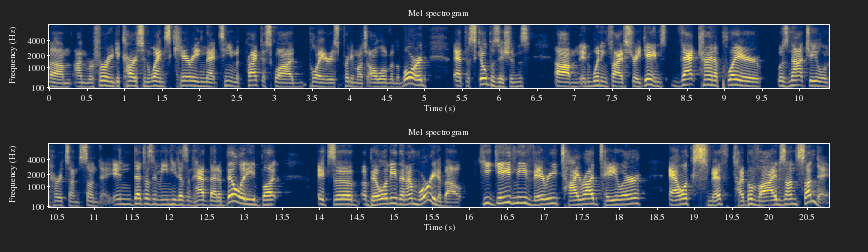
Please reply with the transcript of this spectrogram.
Um, I'm referring to Carson Wentz carrying that team with practice squad players pretty much all over the board at the skill positions um, and winning five straight games. That kind of player was not Jalen Hurts on Sunday. And that doesn't mean he doesn't have that ability, but it's a ability that I'm worried about. He gave me very Tyrod Taylor, Alex Smith type of vibes on Sunday.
